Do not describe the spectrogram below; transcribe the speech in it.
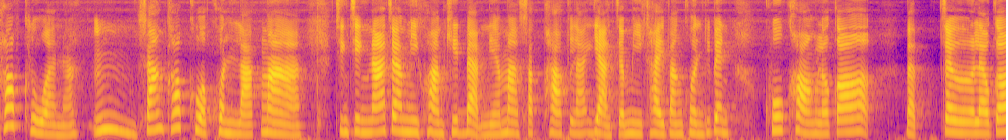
ครอบครัวนะ อืม สร้างครอบครัวคนรักมา จริง ๆ น่าจะมีความคิดแบบนี้มาสักพักแล้ว อยากจะมีใครบางคนที่เป็นคู่ครองแล้วก็แบบเจอแล้วก็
